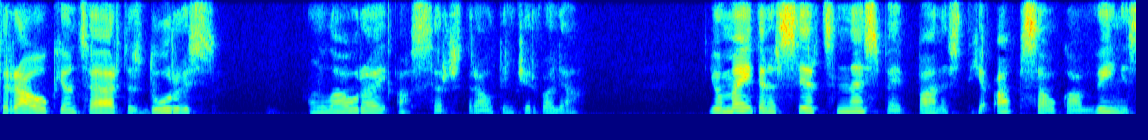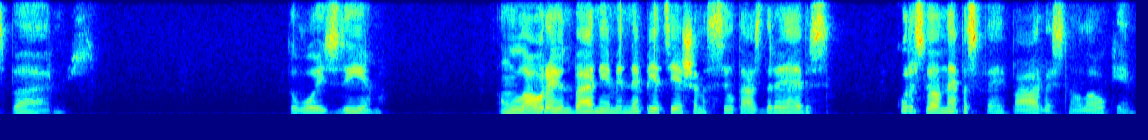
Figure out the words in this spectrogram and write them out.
trauki un cērtas durvis, un Laurai asaru strautiņš ir vaļā jo meitenes sirds nespēja panest, ja apsaukā viņas bērnus. Tuvojas ziema, un Laurai un bērniem ir nepieciešamas siltās drēbes, kuras vēl nepaspēja pārvest no laukiem.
